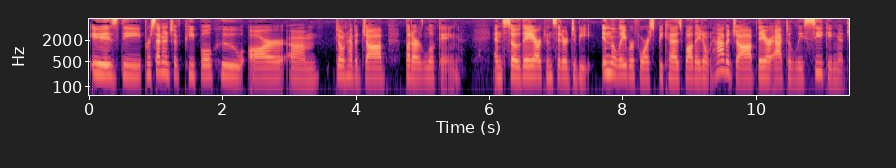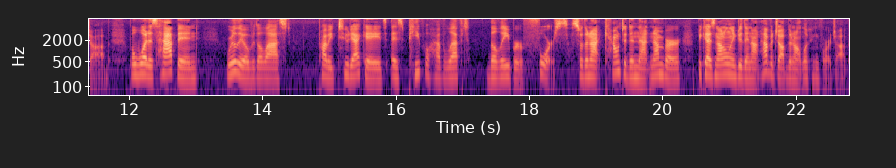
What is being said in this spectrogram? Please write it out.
is the percentage of people who are um, don't have a job but are looking. And so they are considered to be in the labor force because while they don't have a job, they are actively seeking a job. But what has happened really over the last probably two decades is people have left the labor force. So they're not counted in that number because not only do they not have a job, they're not looking for a job.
